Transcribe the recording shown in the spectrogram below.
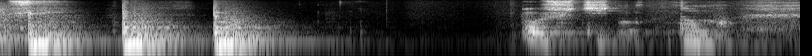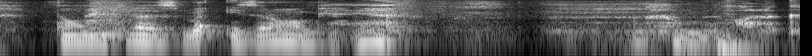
już. Już ci tą, tą wezmę i zrobię, nie? Umywalkę.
